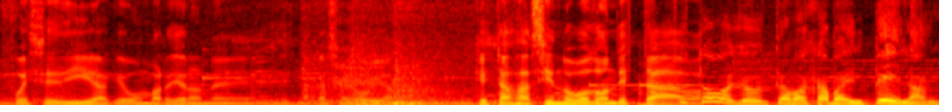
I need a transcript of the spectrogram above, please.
¿Cómo fue ese día que bombardearon eh, esta casa de gobierno? ¿Qué estabas haciendo vos? ¿Dónde estabas? Estaba- yo trabajaba en Telan,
